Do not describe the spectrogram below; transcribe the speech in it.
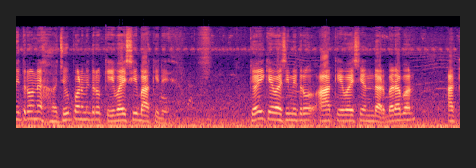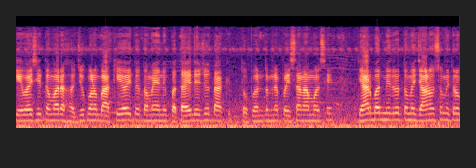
મિત્રોને હજુ પણ મિત્રો કેવાયસી બાકી રહે. કઈ કેવાયસી મિત્રો? આ કેવાયસી અંદર, બરાબર? આ કેવાયસી તમારે હજુ પણ બાકી હોય તો તમે એને પતાવી દેજો, તાકી, તો પણ તમને પૈસા ના મળશે. ત્યારબાદ મિત્રો તમે જાણો છો મિત્રો,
